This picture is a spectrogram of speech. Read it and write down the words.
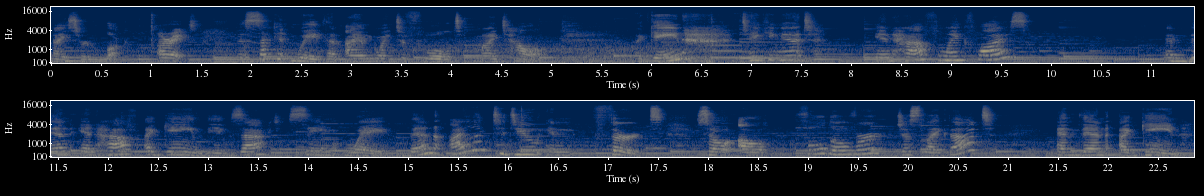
nicer look all right, the second way that I am going to fold my towel. Again, taking it in half lengthwise and then in half again the exact same way. Then I like to do in thirds. So I'll fold over just like that and then again.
